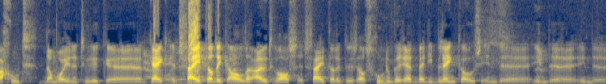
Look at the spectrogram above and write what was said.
Maar goed, dan word je natuurlijk... eh, kijk, het feit dat ik al eruit was, het feit dat ik dus als groene beret bij die Blenko's in de, in de, in de,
